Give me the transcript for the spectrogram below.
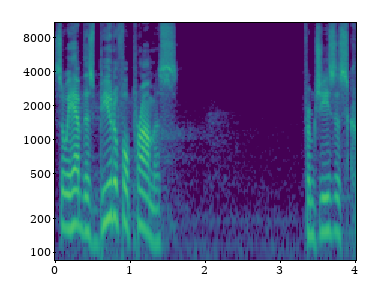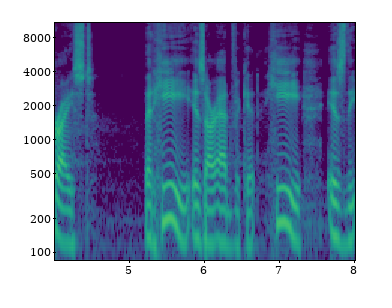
So we have this beautiful promise from Jesus Christ that He is our advocate, He is the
